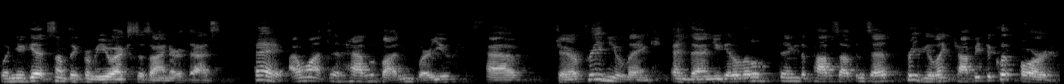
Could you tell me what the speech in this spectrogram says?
when you get something from a UX designer that's, hey, I want to have a button where you have share a preview link, and then you get a little thing that pops up and says preview link copied to clipboard,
